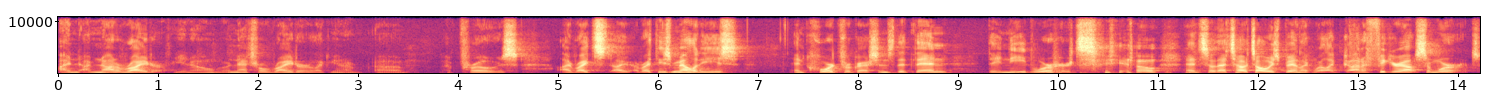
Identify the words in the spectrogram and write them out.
I, I'm not a writer, you know, a natural writer, like, you know, uh, a prose. I write, I write these melodies and chord progressions that then they need words, you know, and so that's how it's always been. Like, well, I've got to figure out some words,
